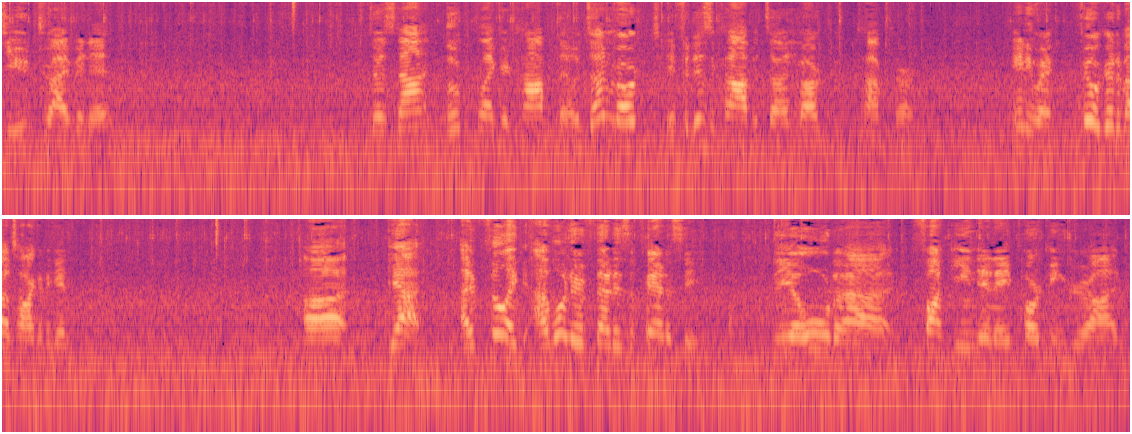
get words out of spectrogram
dude driving it. Does not look like a cop though. It's unmarked. If it is a cop, it's unmarked cop car. Anyway, feel good about talking again. Uh, yeah, I feel like I wonder if that is a fantasy. The old uh, fucking in a parking garage.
